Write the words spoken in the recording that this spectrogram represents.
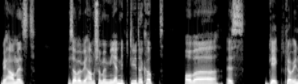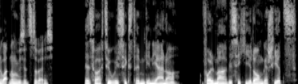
wir haben jetzt, ich sag mal, wir haben schon mal mehr Mitglieder gehabt, aber es geht, glaube ich, in Ordnung, wie es jetzt dabei ist. Das macht sich alles extrem genial an. Vor allem auch, wie sich jeder engagiert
